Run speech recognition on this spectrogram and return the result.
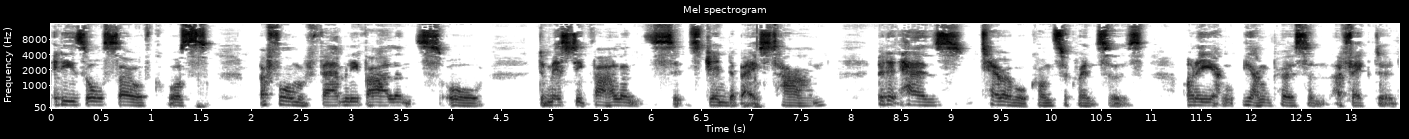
It is also, of course, a form of family violence or domestic violence. It's gender based harm, but it has terrible consequences on a young, young person affected.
